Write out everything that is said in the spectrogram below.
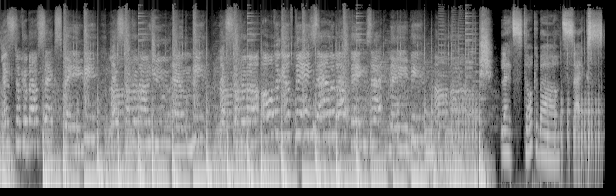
Let's talk about sex, baby. Let's talk about you and me. Let's talk about all the good things and the bad things that may be. Uh-huh. Let's talk about sex.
